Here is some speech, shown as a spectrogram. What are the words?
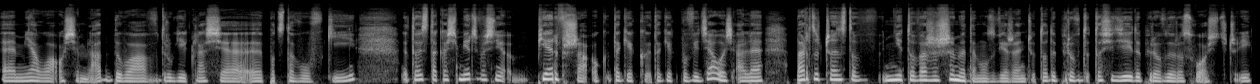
e, miała 8 lat, była w drugiej klasie e, podstawówki. To jest taka śmierć właśnie pierwsza, tak jak, tak jak powiedziałeś, ale bardzo często nie towarzyszymy temu zwierzęciu. To, dopiero to się dzieje dopiero w dorosłości. Czyli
